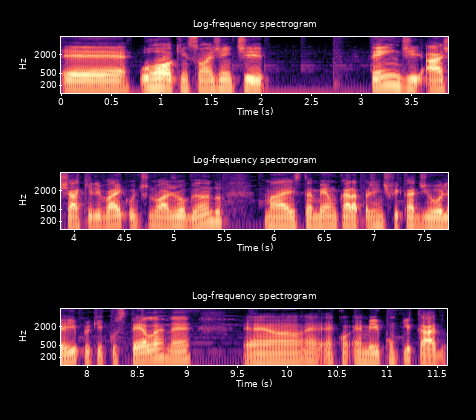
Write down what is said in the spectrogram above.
É, o Hawkinson, a gente tende a achar que ele vai continuar jogando, mas também é um cara para a gente ficar de olho aí, porque costela, né? É, é, é, meio complicado.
